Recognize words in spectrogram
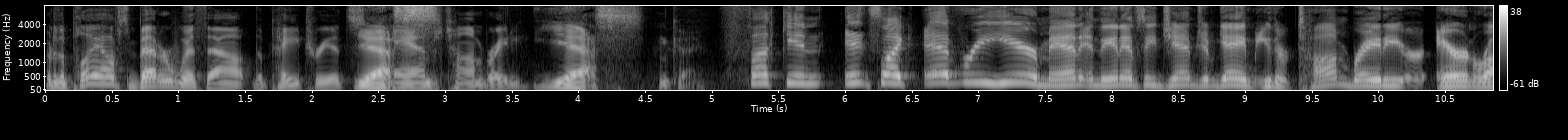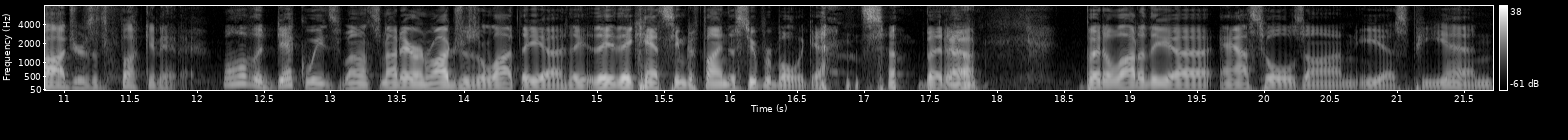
Are the playoffs better without the Patriots Yes. and Tom Brady? Yes. Okay. Fucking, it's like every year, man, in the NFC Jam Championship game, either Tom Brady or Aaron Rodgers is fucking in it. Well, the dickweeds. Well, it's not Aaron Rodgers a lot. They uh, they, they they can't seem to find the Super Bowl again. so, but Yeah. uh, but a lot of the uh, assholes on ESPN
